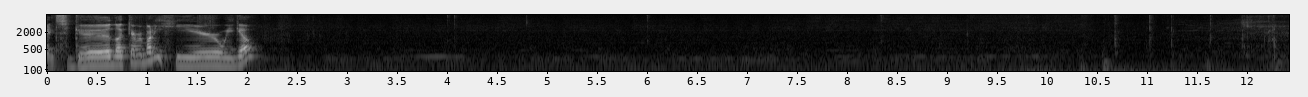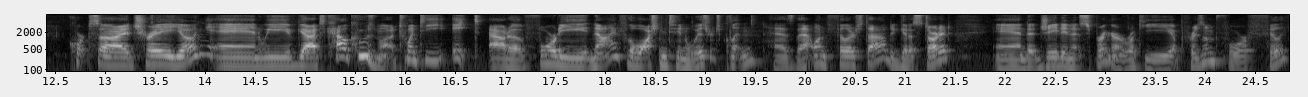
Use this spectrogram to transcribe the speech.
Right, good luck, everybody. Here we go. Courtside Trae Young, and we've got Kyle Kuzma, 28 out of 49 for the Washington Wizards. Clinton has that one filler style to get us started. And Jaden Springer, rookie Prism for Philly.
